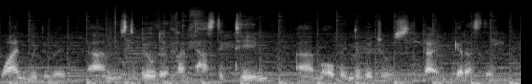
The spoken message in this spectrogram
while we do it, um, is to build a fantastic team um, of individuals that get us there.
